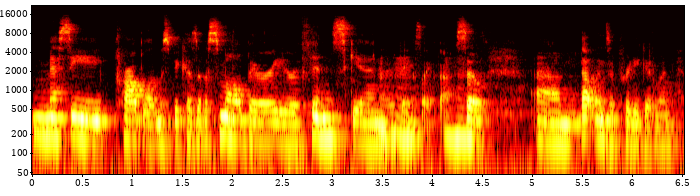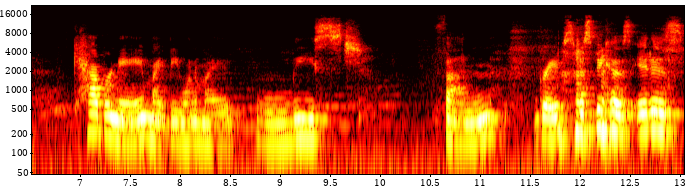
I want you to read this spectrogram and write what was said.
messy problems because of a small berry or thin skin or things like that. So um, that one's a pretty good one. Cabernet might be one of my least fun grapes just because it is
